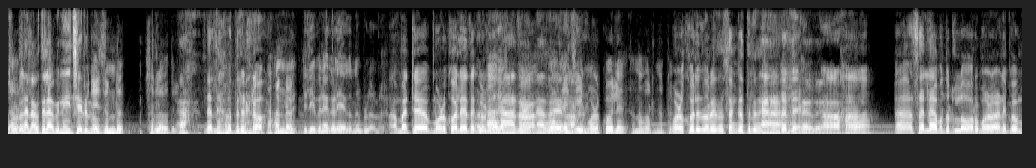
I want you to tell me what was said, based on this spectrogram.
സല്ലാബത്തിൽ അഭിനയിച്ചിരുന്നു. ഉണ്ട്. സല്ലാപത്തിൽ ദിലീപിനെ കളിയാക്കുന്ന പിള്ളേർ ആ, മറ്റേ മുഴക്കോല എന്നൊക്കെ ആ, അത് അത് ചേച്ചി മുഴക്കോൽ എന്ന് പറഞ്ഞിട്ട് മുഴക്കോൽ എന്ന് പറയുന്ന സംഘത്തിൽ അതെ. ആഹാ. ആ, തൊട്ടുള്ള ഓർമ്മകളാണ്. ഇപ്പം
